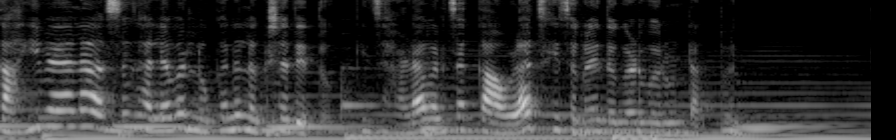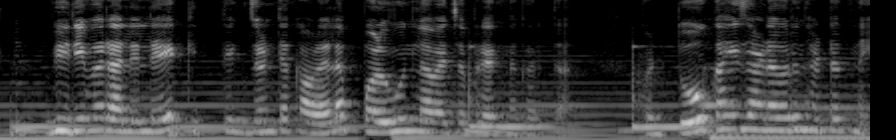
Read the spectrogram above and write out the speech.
काही वेळाला असं झाल्यावर लोकांना लक्षात येतं की झाडावरचा कावळाच हे सगळे दगड वरून टाकतात. विहिरीवर आलेले कित्येक जण त्या कावळ्याला पळवून लावायचा प्रयत्न करतात. पण तो काही झाडावरून हटत नाही.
